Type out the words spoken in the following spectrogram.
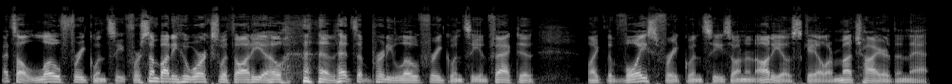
That's a low frequency. For somebody who works with audio that's a pretty low frequency. In fact uh, like the voice frequencies on an audio scale, are much higher than that.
